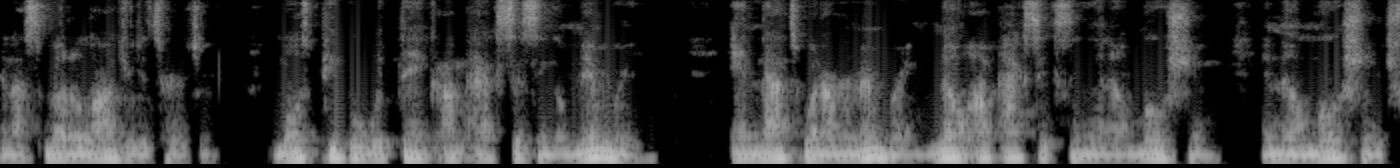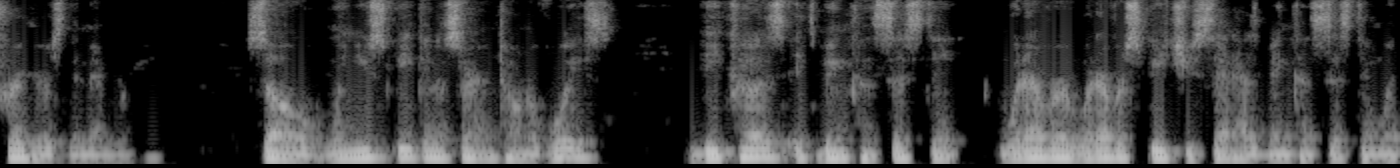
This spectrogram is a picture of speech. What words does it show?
and I smell the laundry detergent, most people would think I'm accessing a memory and that's what I'm remembering. No, I'm accessing an emotion and the emotion triggers the memory. So when you speak in a certain tone of voice, because it's been consistent, whatever whatever speech you said has been consistent with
